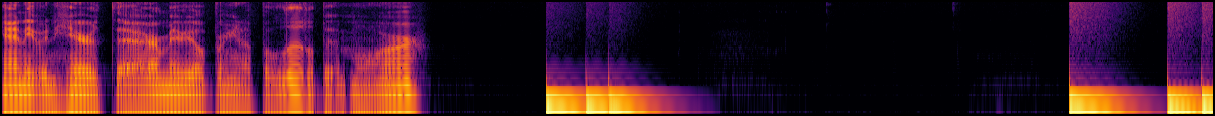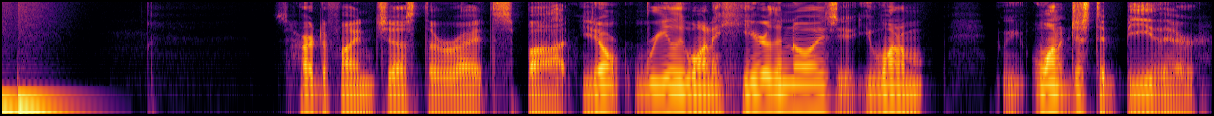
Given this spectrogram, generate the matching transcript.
Can't even hear it there. Maybe I'll bring it up a little bit more. It's hard to find just the right spot. You don't really want to hear the noise. You, you want to you want it just to be there.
